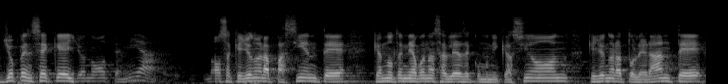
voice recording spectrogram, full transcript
yo pensé que yo no tenía, o sea, que yo no era paciente, que no tenía buenas habilidades de comunicación, que yo no era tolerante,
